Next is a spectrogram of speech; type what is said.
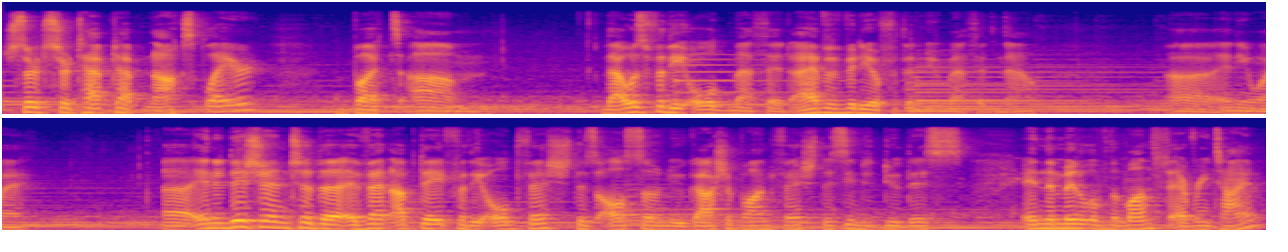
Search Sir Tap Tap Nox Player, but um, that was for the old method. I have a video for the new method now. Uh, anyway. Uh, in addition to the event update for the old fish, there's also new Gashapon fish. They seem to do this in the middle of the month every time.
